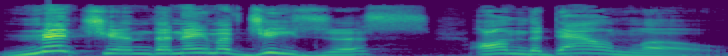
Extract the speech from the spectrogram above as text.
mention the name of Jesus on the down low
